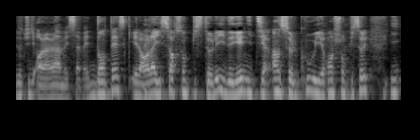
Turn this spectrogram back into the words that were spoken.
Et donc, tu dis, oh là là, mais ça va être dantesque. Et alors là, il sort son pistolet, il dégaine, il tire un seul coup, et il range son pistolet. Il,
